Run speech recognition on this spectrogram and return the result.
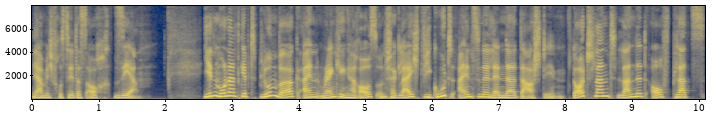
Ja, mich frustriert das auch sehr. Jeden Monat gibt Bloomberg ein Ranking heraus und vergleicht, wie gut einzelne Länder dastehen. Deutschland landet auf Platz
